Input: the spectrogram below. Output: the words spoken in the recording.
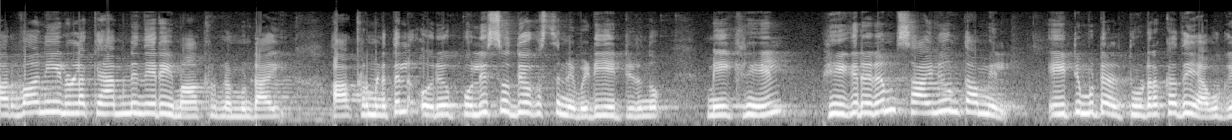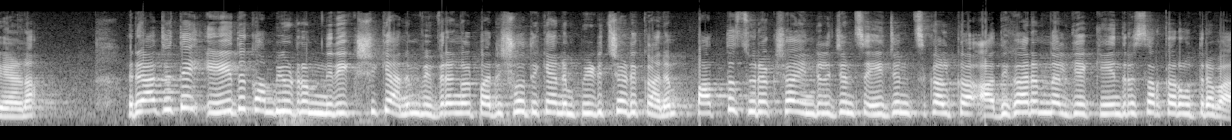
അർവാനിയിലുള്ള ക്യാമ്പിന് നേരെയും ആക്രമണമുണ്ടായി. ആക്രമണത്തിൽ ഒരു പോലീസ് ഉദ്യോഗസ്ഥന് വെടിയേറ്റിരുന്നു. മേഖലയിൽ ഭീകരരും സൈന്യവും തമ്മിൽ ഏറ്റുമുട്ടൽ തുടർക്കഥയാവുകയാണ്. രാജ്യത്തെ ഏത് കമ്പ്യൂട്ടറും നിരീക്ഷിക്കാനും വിവരങ്ങൾ പരിശോധിക്കാനും പിടിച്ചെടുക്കാനും പത്ത് സുരക്ഷാ ഇന്റലിജൻസ് ഏജൻസികൾക്ക് അധികാരം നൽകിയ കേന്ദ്ര സർക്കാർ ഉത്തരവ്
